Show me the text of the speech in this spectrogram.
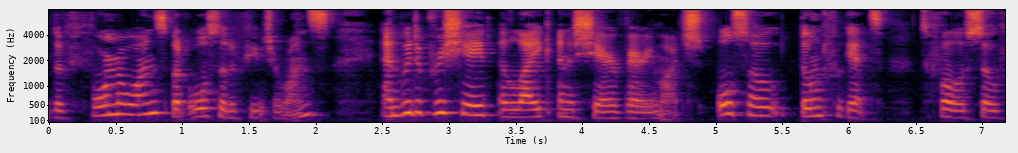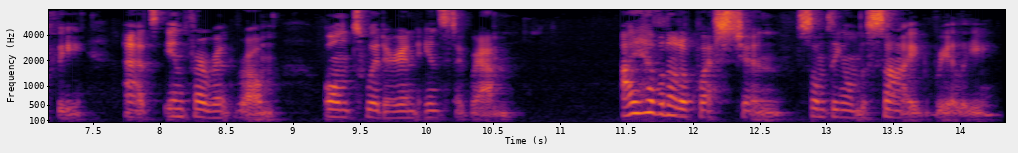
the former ones but also the future ones. And we'd appreciate a like and a share very much. Also don't forget to follow Sophie at InfraredRum on Twitter and Instagram. I have another question, something on the side, really.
